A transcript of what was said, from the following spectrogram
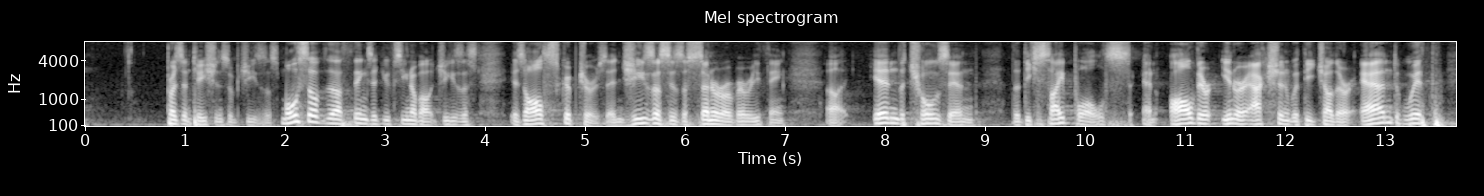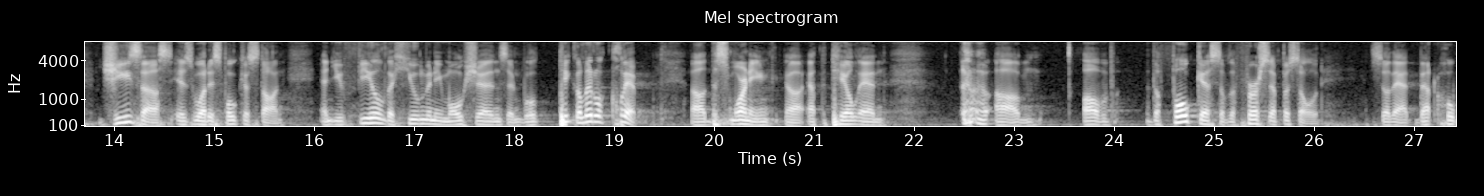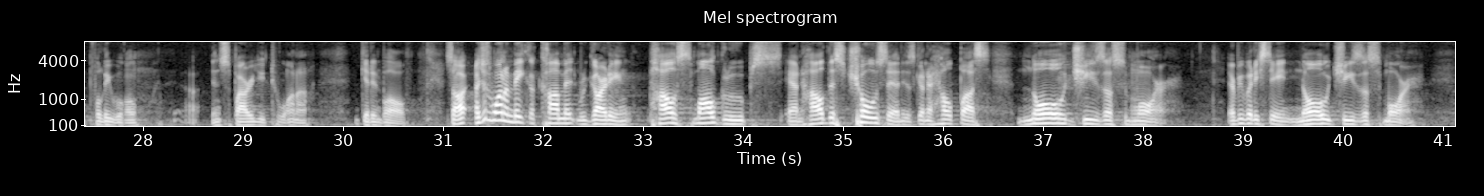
presentations of Jesus. Most of the things that you've seen about Jesus is all scriptures, and Jesus is the center of everything. Uh, in The Chosen, the disciples and all their interaction with each other and with Jesus is what is focused on. And you feel the human emotions, and we'll take a little clip uh, this morning uh, at the tail end um, of the focus of the first episode, so that that hopefully will uh, inspire you to want to get involved. So I just want to make a comment regarding how small groups and how this chosen is going to help us know Jesus more. Everybody saying, know Jesus more.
